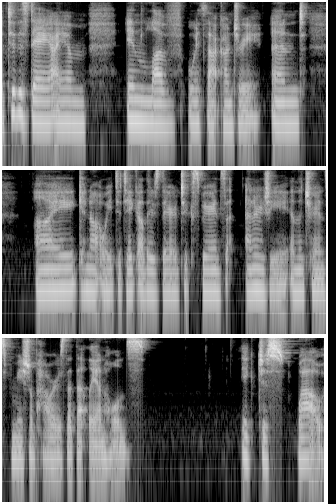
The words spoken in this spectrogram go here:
but to this day, I am in love with that country and I cannot wait to take others there to experience the energy and the transformational powers that that land holds. It just wow.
